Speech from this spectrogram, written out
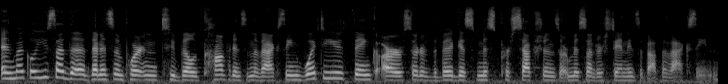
And Michael, you said that, that it's important to build confidence in the vaccine. What do you think are sort of the biggest misperceptions or misunderstandings about the vaccine?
